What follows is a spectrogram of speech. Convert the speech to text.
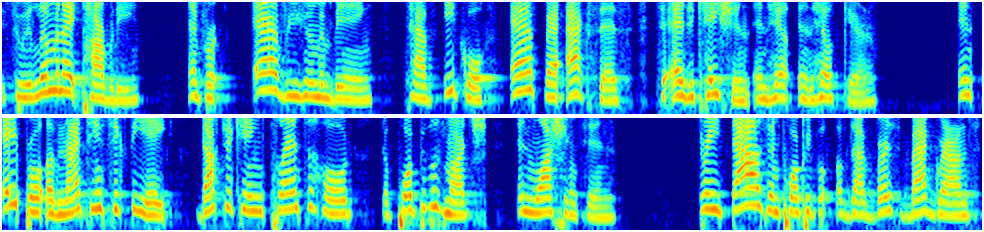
is to eliminate poverty and for every human being to have equal and fair access to education and, health and healthcare. In April of 1968, Dr. King planned to hold the Poor People's March in Washington. 3,000 poor people of diverse backgrounds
